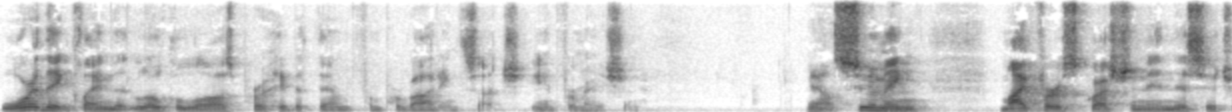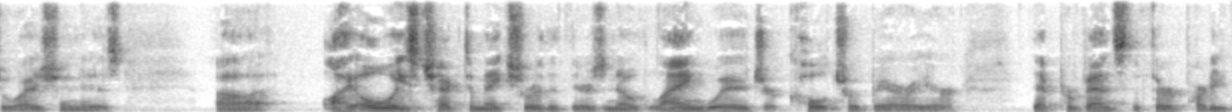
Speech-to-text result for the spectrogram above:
or they claim that local laws prohibit them from providing such information. Now, assuming my first question in this situation is uh, I always check to make sure that there's no language or culture barrier that prevents the third party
